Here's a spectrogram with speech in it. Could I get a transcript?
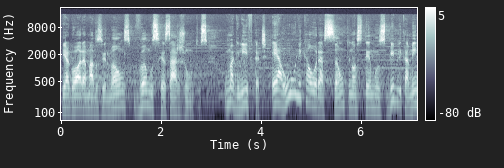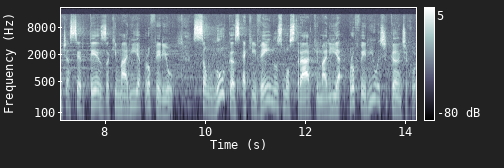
E agora, amados irmãos, vamos rezar juntos. O Magnificat é a única oração que nós temos biblicamente a certeza que Maria proferiu. São Lucas é quem vem nos mostrar que Maria proferiu este cântico.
